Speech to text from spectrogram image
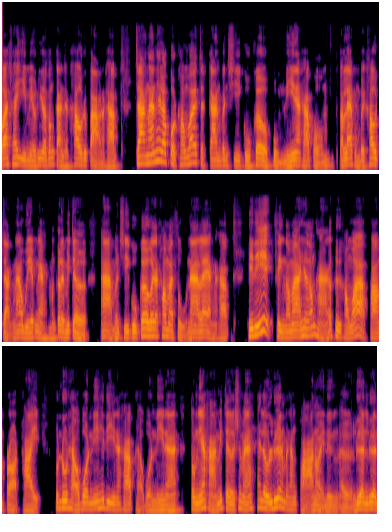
ว่าใช่อีเมลที่เราต้องการจะเข้าหรือเปล่านะครับ จากนั้นให้เรากดคำว่าจัดการบัญชี Google ปุ่มนี้นะครับผมตอนแรกผมไปเข้าจากหน้าเว็บไงมันก็เลยไม่เจออ่าบัญชี Google ก็จะเข้ามาสู่หน้าแรกนะครับ ทีนี้สิ่งต่อมาที่เราต้องหาก็คือคำว่าความปลอดภัยคุณดูแถวบนนี้ให้ดีนะครับ แถวบนนี้นะ ตรงนี้หาไม่เจอใช่ไหมให้เราเลื่อนไปทางขวาหน่อยหนึ่งเออเลื่อนเลื่อน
